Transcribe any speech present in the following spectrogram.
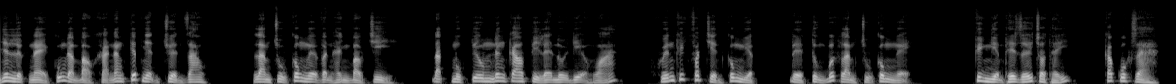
nhân lực này cũng đảm bảo khả năng tiếp nhận chuyển giao, làm chủ công nghệ vận hành bảo trì, đặt mục tiêu nâng cao tỷ lệ nội địa hóa, khuyến khích phát triển công nghiệp để từng bước làm chủ công nghệ. Kinh nghiệm thế giới cho thấy, các quốc gia,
